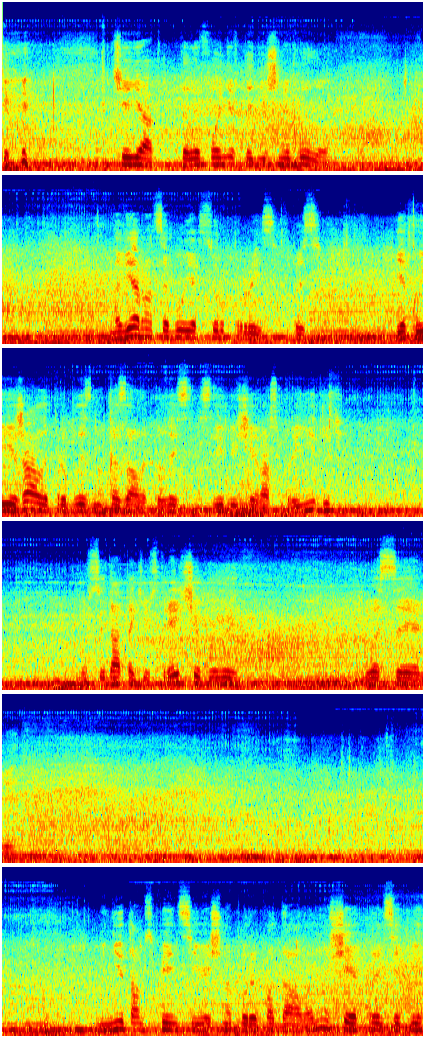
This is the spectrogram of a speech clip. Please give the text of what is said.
чи, чи як? Телефонів тоді ж не було. Навірно, це був як сюрприз. Тобто, як уїжджали, приблизно казали, коли в слідуючий раз приїдуть. Бо завжди такі зустрічі були веселі. Мені там з пенсії вічно перепадало. Ну, ще, в принципі,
